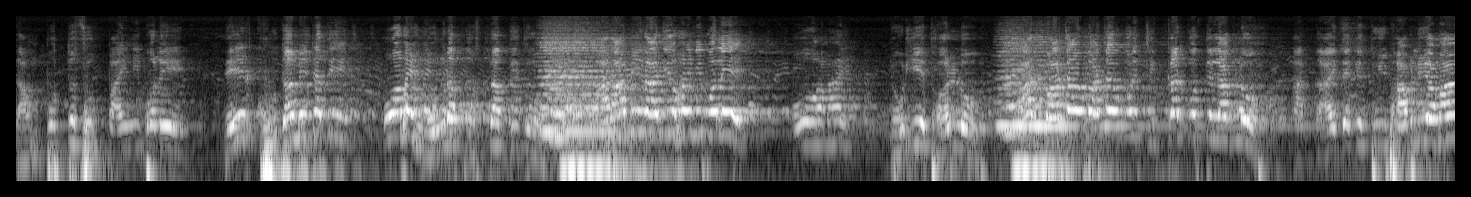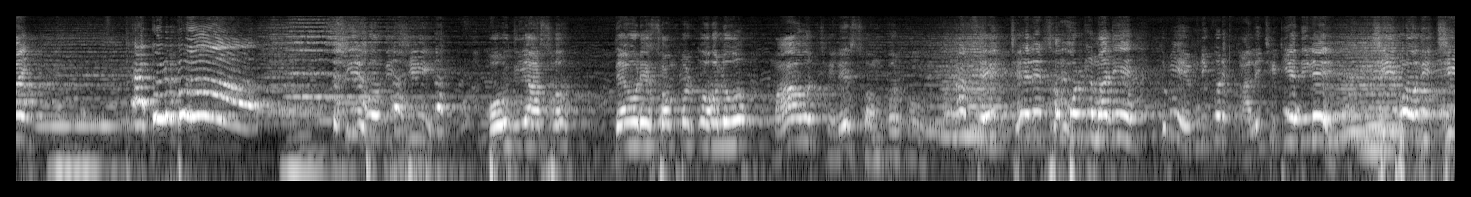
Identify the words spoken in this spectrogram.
দাম্পত্য সুখ পাইনি বলে দের ক্ষুধা মেটাতে ও আমায় নোংরা প্রস্তাব দিত। আর আমি রাজি হয়নি বলে ও আমায় জড়িয়ে ধরলো। আর বাঁচাও বাঁচাও করে চিৎকার করতে লাগল। আর তাই দেখে তুই ভাবলি আমায়। বৌদি। আর দেওরের সম্পর্ক হলো মা ও ছেলের সম্পর্ক। আর সেই ছেলের সম্পর্কের মাঝে তুমি এমনি করে কালি ছিটিয়ে দিলে? ছি বৌদি ছি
